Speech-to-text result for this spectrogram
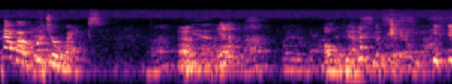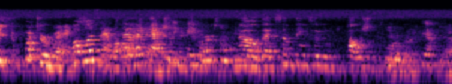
How about butcher wax? Huh? Yeah. Oh, yes, yes, yes. Butcher wax. What was that? Was that like actually paper or something? No, that's something to polish the floor with. Yeah. Yeah.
